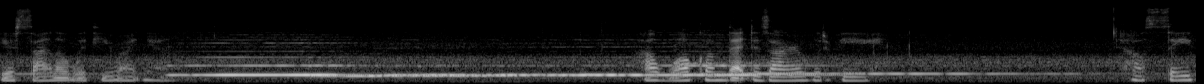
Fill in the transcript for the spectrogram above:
your silo with you right now. How welcome that desire would be. How safe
